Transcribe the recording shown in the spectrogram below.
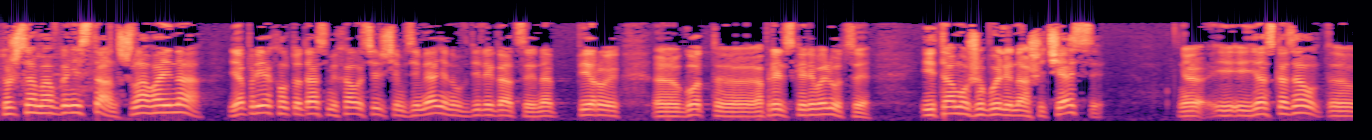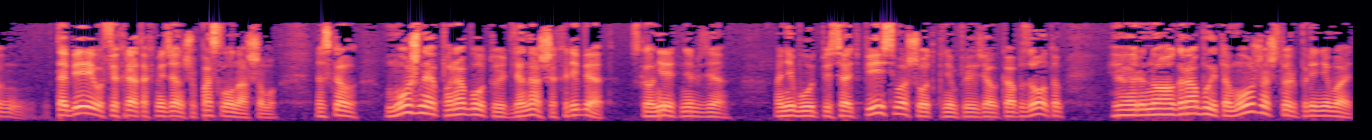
То же самое Афганистан. Шла война. Я приехал туда с Михаилом Васильевичем Земяниным в делегации на первый э, год э, апрельской революции. И там уже были наши части. Э, и, и я сказал э, Табееву Фихрат Ахмеджановичу, послу нашему, я сказал, можно я поработаю для наших ребят? Сказал, нет, нельзя. Они будут писать письма, что вот к ним приезжал Кобзон. Там. Я говорю, ну а гробы-то можно, что ли, принимать?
